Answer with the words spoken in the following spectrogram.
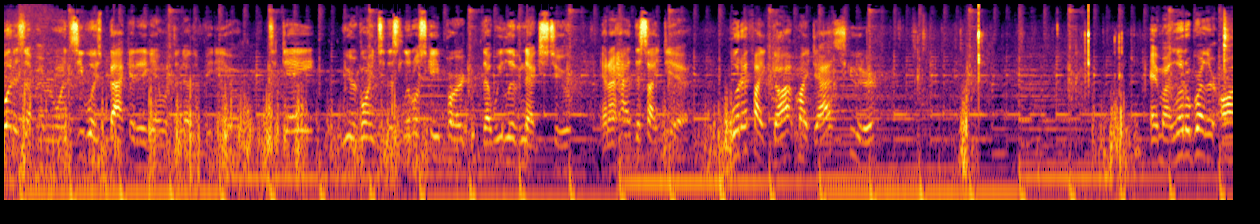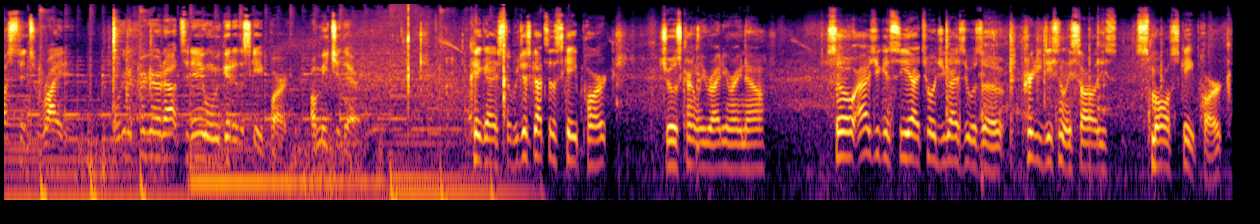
What is up everyone? Zboys back at it again with another video. Today, we are going to this little skate park that we live next to, and I had this idea. What if I got my dad's scooter and my little brother Austin to ride it? We're gonna figure it out today when we get to the skate park. I'll meet you there. Okay guys, so we just got to the skate park. Joe's currently riding right now. So as you can see, I told you guys it was a pretty decently sized small skate park.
